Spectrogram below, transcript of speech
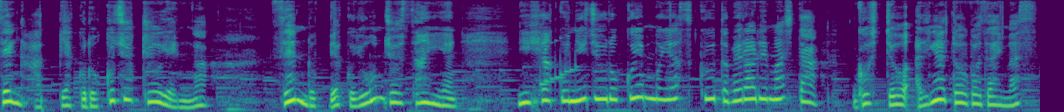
1869円が1643円。226円も安く食べられました。ご視聴ありがとうございます。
